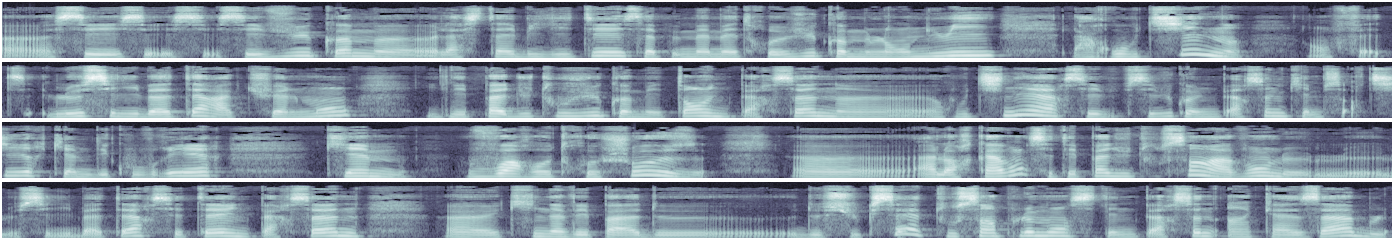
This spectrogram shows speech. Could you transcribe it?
euh, c'est vu comme euh, la stabilité, ça peut même être vu comme l'ennui, la routine en fait. Le célibataire actuellement, il n'est pas du tout vu comme étant une personne euh, routinière, c'est vu comme une personne qui aime sortir, qui aime découvrir, qui aime voir autre chose, euh, alors qu'avant c'était pas du tout ça. Avant le, le, célibataire c'était une personne euh, qui n'avait pas de, de, succès, tout simplement. C'était une personne incasable,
